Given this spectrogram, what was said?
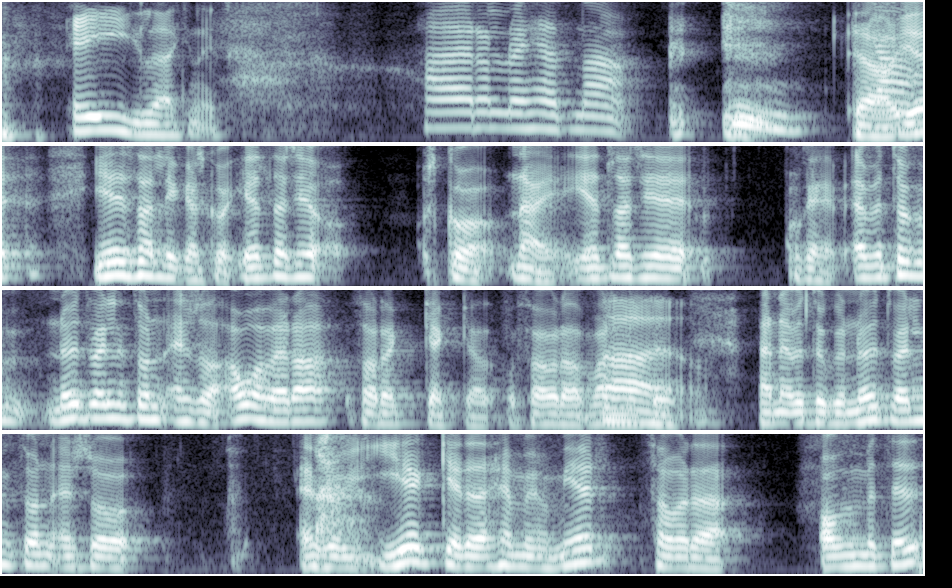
eiginlega ekki neitt sko. Það er alveg hérna Já, Já. Ég, ég er það líka sko Ég held að sé, sko, nei, ég held að sé Ok, ef við tökum Naut Wellington eins og það á að vera þá er það geggjað og þá er það vannmættið Já, en ef við tökum Naut Wellington eins og eins og ég gerði það hemmi hjá mér þá er það ofmyndið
